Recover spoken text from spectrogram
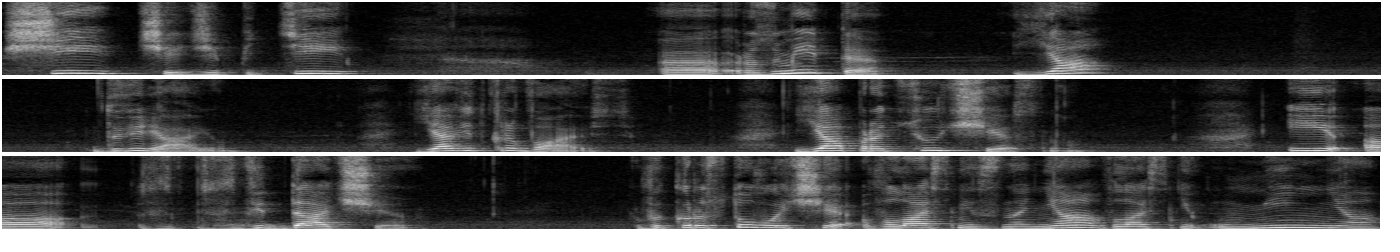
Ші чи GPT. Е, розумієте, я довіряю, я відкриваюсь, я працюю чесно. І з віддачею, використовуючи власні знання, власні уміння,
